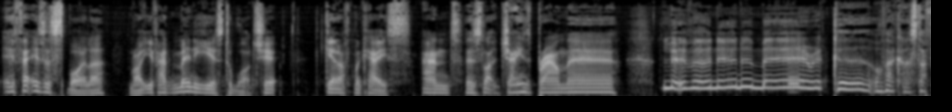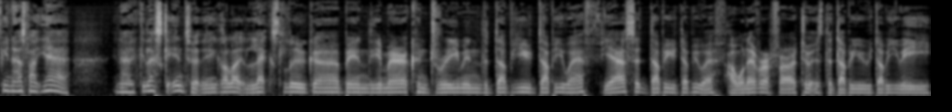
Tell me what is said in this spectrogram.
if that is a spoiler, right, you've had many years to watch it. Get off my case. And there's like James Brown there, living in America, all that kind of stuff. You know, it's like, yeah, you know, let's get into it. Then you got like Lex Luger being the American dream in the WWF. Yeah, I said WWF. I will never refer to it as the WWE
